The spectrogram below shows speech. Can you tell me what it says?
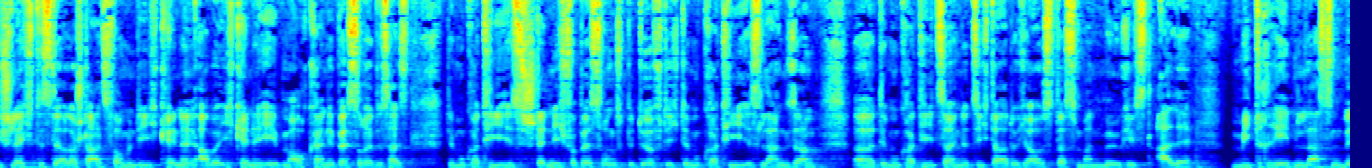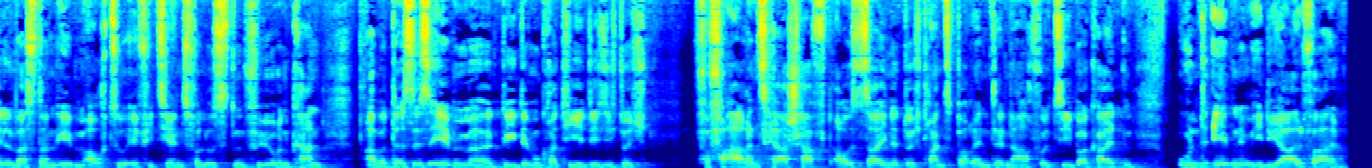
die schlechteste aller Staatsformen, die ich kenne, aber ich kenne eben auch keine bessere. Das heißt, Demokratie ist ständig verbesserungsbedürftig, Demokratie ist langsam, äh, Demokratie zeichnet sich dadurch aus, dass man möglichst alle mitreden lassen will, was dann eben auch zu Effizienzverlusten führen kann. Aber das ist eben äh, die Demokratie, die sich durch Verfahrensherrschaft auszeichnet durch transparente Nachvollziehbarkeiten und eben im Idealfall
